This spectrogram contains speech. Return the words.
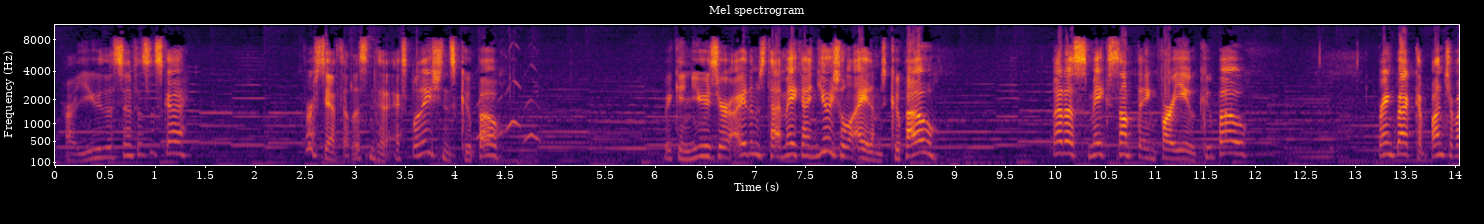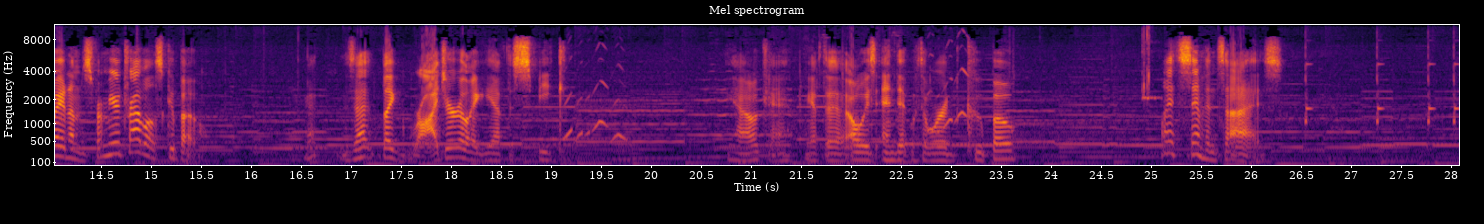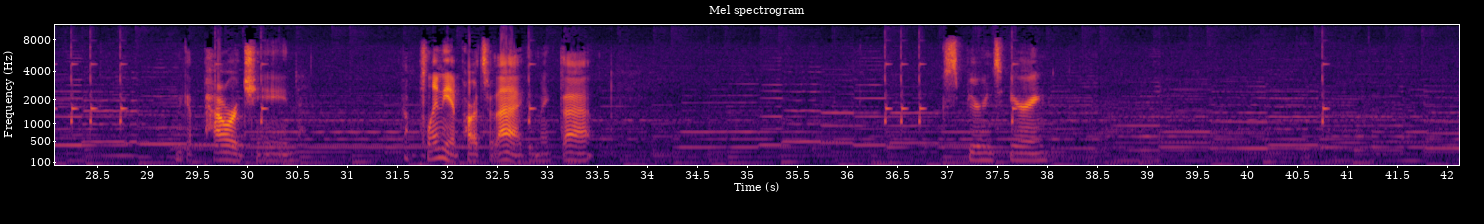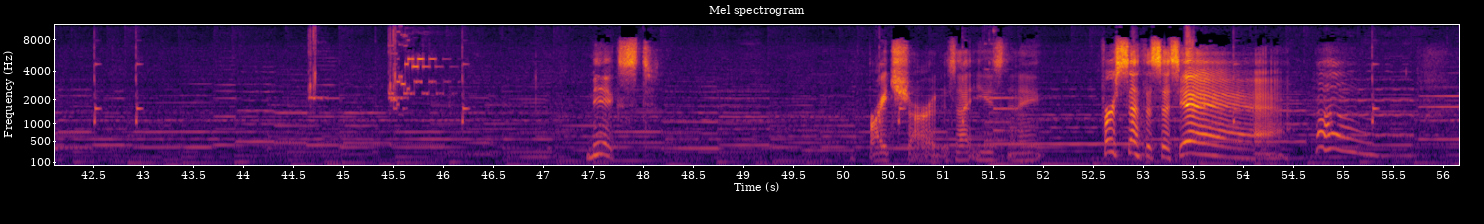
Are you the synthesis guy? First you have to listen to the explanations, Kupo. We can use your items to make unusual items, Kupo. Let us make something for you, Kupo. Bring back a bunch of items from your travels, Kupo. Is that like Roger? Like you have to speak? Yeah, okay. You have to always end it with the word Kupo. Let's synthesize. Make a power chain. Got plenty of parts for that. I can make that. Experience hearing. Mixed. Bright shard. Is that used in a first synthesis? Yeah.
